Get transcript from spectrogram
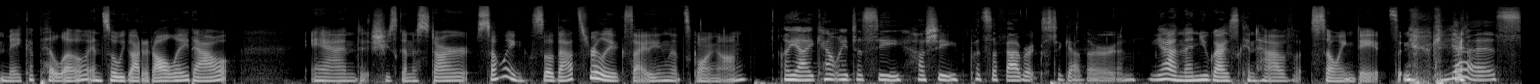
make a pillow. And so we got it all laid out and she's going to start sewing. So that's really exciting that's going on. Oh yeah, I can't wait to see how she puts the fabrics together and Yeah, and then you guys can have sewing dates and you can yes.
